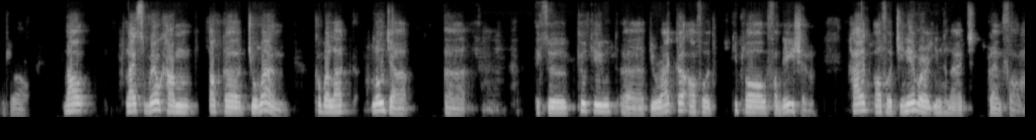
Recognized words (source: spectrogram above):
Thank you all. Now, let's welcome Dr. Jovan Kurbalija, uh, Executive uh, Director of Diplo Foundation, Head of Geneva Internet Platform,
